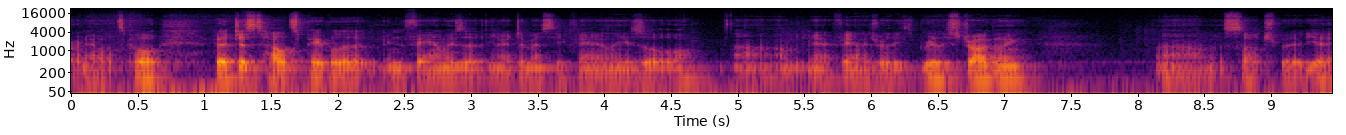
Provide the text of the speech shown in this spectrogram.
right now what it's called, but just helps people that in families that you know domestic families or um, yeah families really really struggling, um, as such. But yeah,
